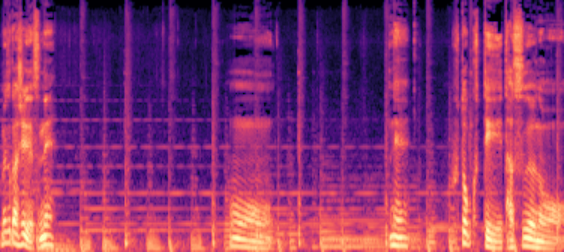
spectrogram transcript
難しいですね。もうね不特定多数の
